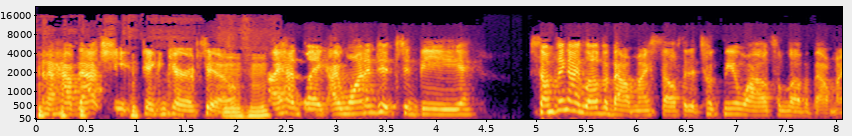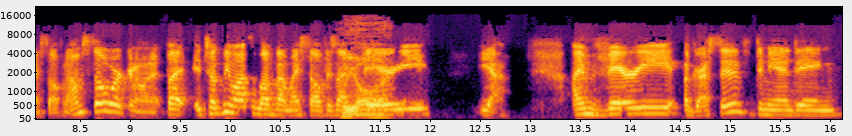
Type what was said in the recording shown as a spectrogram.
And I have that sheet taken care of too. Mm-hmm. I had like, I wanted it to be something I love about myself that it took me a while to love about myself. And I'm still working on it, but it took me a while to love about myself is I'm very, yeah, I'm very aggressive, demanding.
